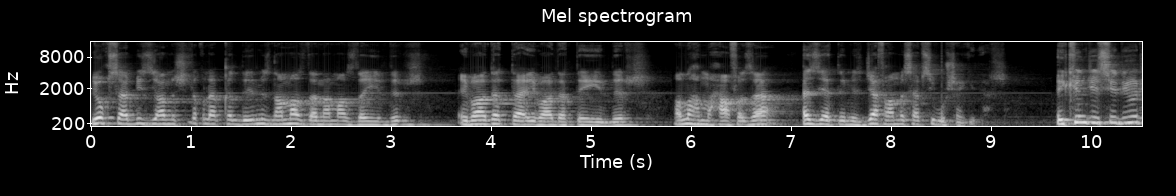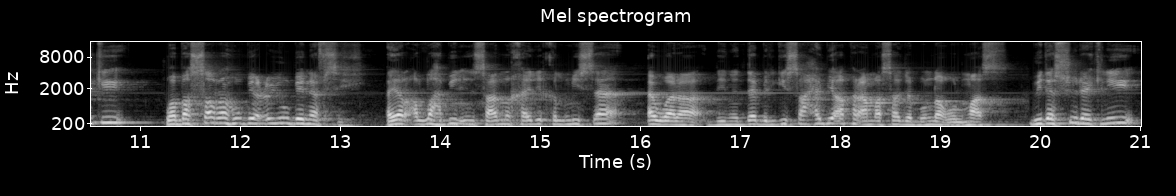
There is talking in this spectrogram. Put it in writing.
Yoksa biz yanlışlıkla kıldığımız namaz da namaz değildir. İbadet de ibadet değildir. Allah muhafaza eziyetimiz, cefamız hepsi boşa gider. İkincisi diyor ki وَبَصَّرَهُ بِعُيُوبِ نَفْسِهِ Eğer Allah bir insanı hayri kılmışsa evvela dininde bilgi sahibi yapar ama sadece bununla olmaz. Bir de sürekli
